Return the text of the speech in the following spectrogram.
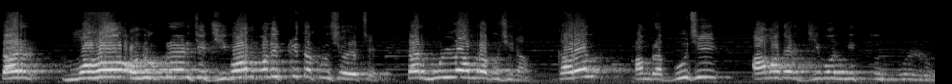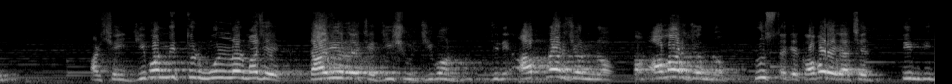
তার মহা অনুগ্রহের যে জীবন বলিকৃত ক্রুশ হয়েছে, তার মূল্য আমরা বুঝি না। কারণ আমরা বুঝি আমাদের জীবন মৃত্যুর মূল্য। আর সেই জীবন মৃত্যুর মূল্যর মাঝে দাঁড়িয়ে রয়েছে যিশুর জীবন। যিনি আপনার জন্য, আমার জন্য ক্রুশ থেকে কবরে গেছেন, তিন দিন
